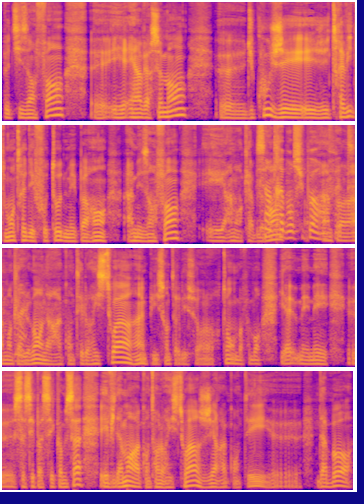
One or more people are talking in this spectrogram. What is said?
petits enfants euh, et, et inversement, euh, du coup, j'ai très vite montré des photos de mes parents à mes enfants et immanquablement. C'est un très bon support, en fait. Immanquablement, on a raconté leur histoire, hein, puis ils sont allés sur leur tombe. Enfin bon, il y a- mais, mais euh, ça s'est passé comme ça. Et évidemment, en racontant leur histoire, j'ai raconté euh, d'abord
